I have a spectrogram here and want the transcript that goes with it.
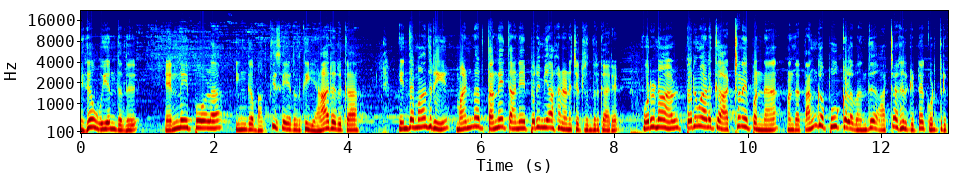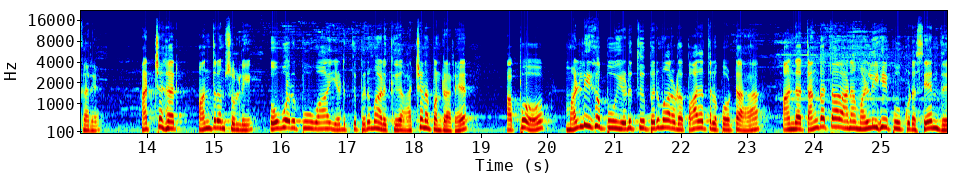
மிக உயர்ந்தது. என்னை போல இங்கே பக்தி செய்கிறதுக்கு யார் இருக்கா? இந்த மாதிரி மன்னர் தன்னைத்தானே பெருமையாக நினச்சிட்டு இருந்திருக்காரு. ஒரு நாள் பெருமாளுக்கு அர்ச்சனை பண்ண அந்த தங்க பூக்களை வந்து அர்ச்சகர்கிட்ட கொடுத்துருக்காரு. அர்ச்சகர் மந்திரம் சொல்லி ஒவ்வொரு பூவாக எடுத்து பெருமாளுக்கு அர்ச்சனை பண்ணுறாரு அப்போது மல்லிகைப்பூ எடுத்து பெருமாளோட பாதத்தில் போட்டால் அந்த தங்கத்தால் ஆன மல்லிகை பூ கூட சேர்ந்து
